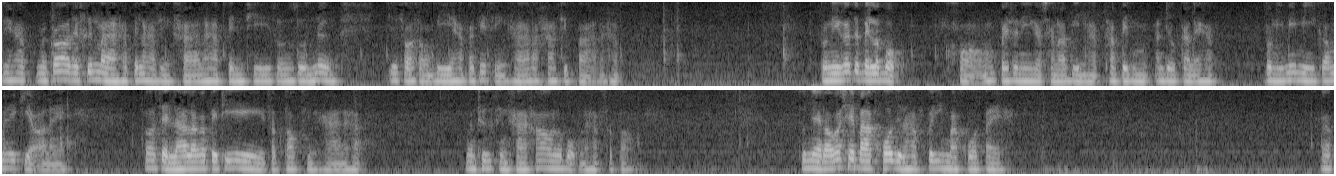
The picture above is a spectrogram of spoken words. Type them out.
นี่ครับ มันก็จะขึ้นมาครับเป็นรหัสสินค้านะครับ เป็น T 0 0 1 T 2 2 B ครับประเภทสินค้าราคา 10 บาทนะครับ ตรงนี้ก็จะเป็นระบบของไปรษณีย์กับชำระบินครับทำเป็นอันเดียวกันเลยครับ ตรงนี้ไม่มีก็ไม่ได้เกี่ยวอะไรพอเสร็จแล้วเราก็ไปที่สต็อกสินค้านะครับ บันทึกสินค้าเข้าระบบนะครับสต็อก ส่วนใหญ่เราก็ใช้บาร์โค้ดอยู่นะครับ ก็ยิงบาร์โค้ดไปครับ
